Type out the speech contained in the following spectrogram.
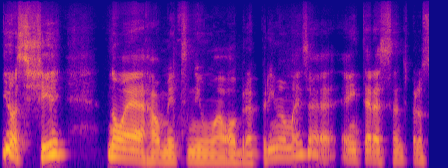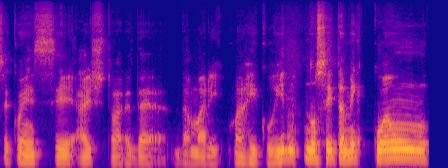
E eu assisti, não é realmente nenhuma obra-prima, mas é, é interessante para você conhecer a história da, da Marie, Marie Curie. Não sei também quão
